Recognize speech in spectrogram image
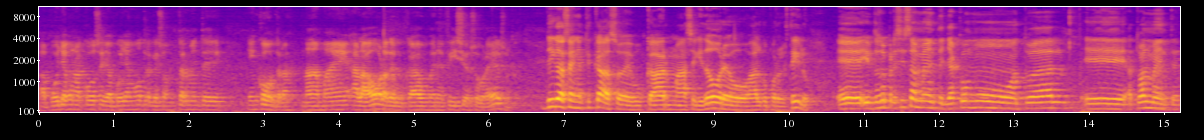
apoyan una cosa y apoyan otra que son totalmente en contra. Nada más es a la hora de buscar un beneficio sobre eso. Dígase en este caso, eh, buscar más seguidores o algo por el estilo. Eh, y entonces precisamente ya como actual, eh, actualmente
